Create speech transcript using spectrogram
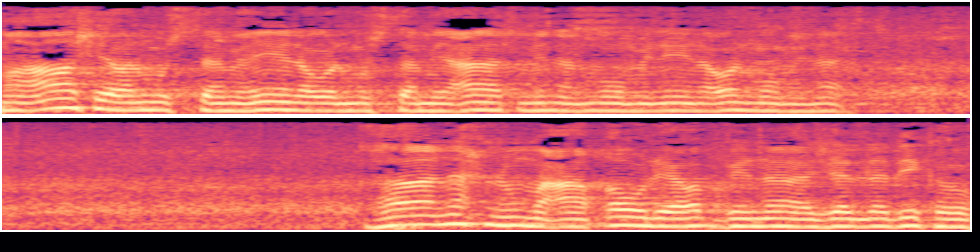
معاشر المستمعين والمستمعات من المؤمنين والمؤمنات. ها نحن مع قول ربنا جل ذكره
